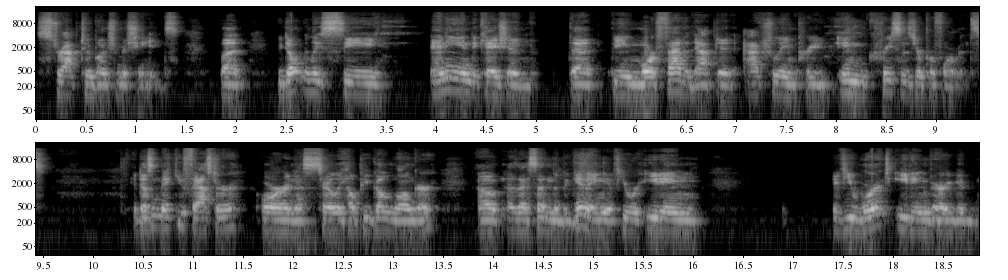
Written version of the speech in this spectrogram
strapped to a bunch of machines. But we don't really see any indication that being more fat adapted actually impre- increases your performance. It doesn't make you faster or necessarily help you go longer. Uh, as I said in the beginning, if you were eating if you weren't eating very good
